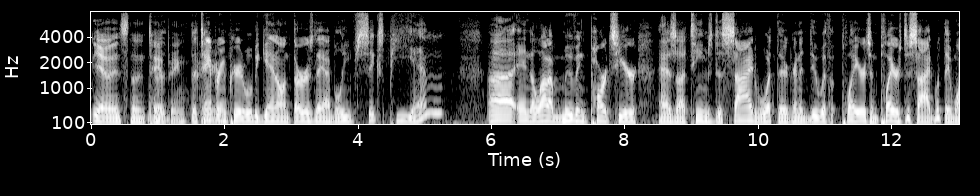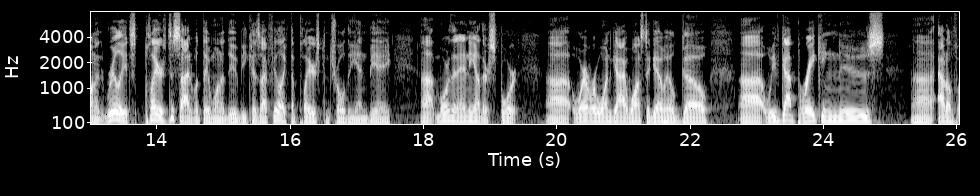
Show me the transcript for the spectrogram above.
Yeah, it's the tampering. The, the tampering period will begin on Thursday, I believe, 6 p.m. Uh, and a lot of moving parts here as uh, teams decide what they're going to do with players, and players decide what they want to. Really, it's players decide what they want to do because I feel like the players control the NBA uh, more than any other sport. Uh, wherever one guy wants to go, he'll go. Uh, we've got breaking news uh, out of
